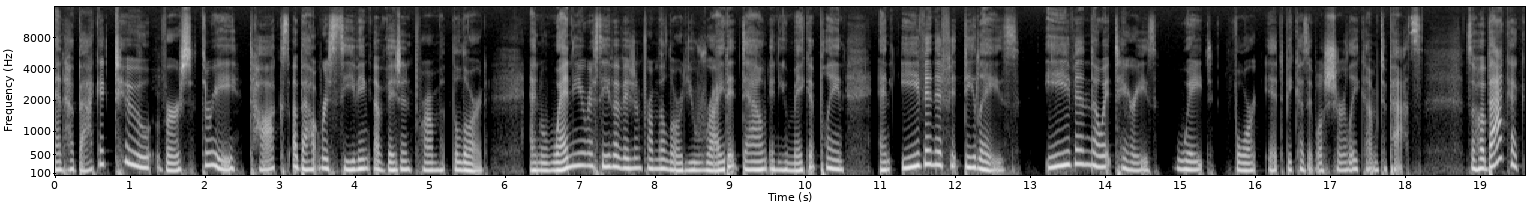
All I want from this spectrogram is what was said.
And Habakkuk 2, verse 3, talks about receiving a vision from the Lord. And when you receive a vision from the Lord, you write it down and you make it plain. And even if it delays, even though it tarries, wait for it because it will surely come to pass. So Habakkuk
